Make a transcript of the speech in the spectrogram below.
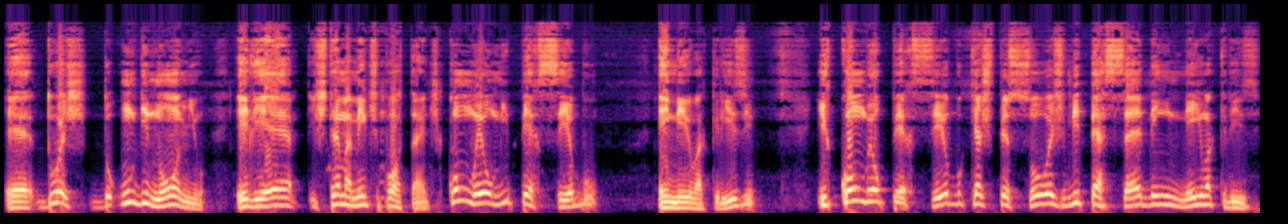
é, duas, do, um binômio, ele é extremamente importante. Como eu me percebo em meio à crise e como eu percebo que as pessoas me percebem em meio à crise.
